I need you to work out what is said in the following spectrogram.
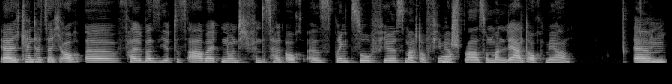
Ja, ich kenne tatsächlich auch äh, fallbasiertes Arbeiten und ich finde es halt auch, es bringt so viel, es macht auch viel ja. mehr Spaß und man lernt auch mehr. Ähm,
